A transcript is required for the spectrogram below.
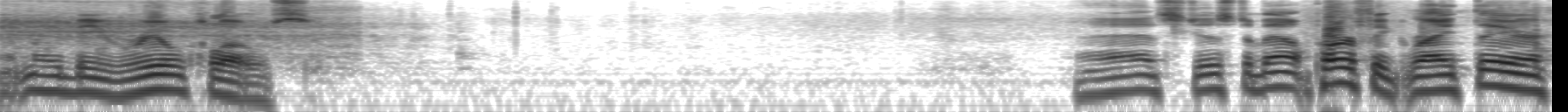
That may be real close. That's just about perfect right there.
